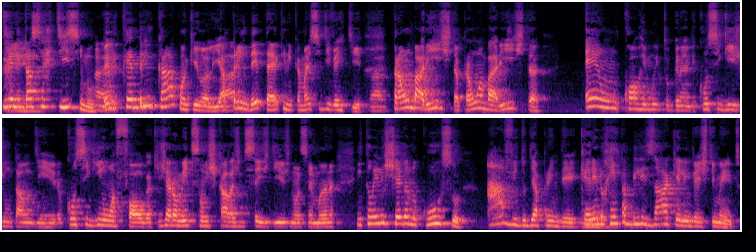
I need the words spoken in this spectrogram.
e ele está certíssimo. Ah, é. Ele quer brincar com aquilo ali, claro. aprender técnica, mas se divertir. Claro. Para um barista, para uma barista, é um corre muito grande conseguir juntar um dinheiro, conseguir uma folga, que geralmente são escalas de seis dias numa semana. Então ele chega no curso ávido de aprender, querendo rentabilizar aquele investimento.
